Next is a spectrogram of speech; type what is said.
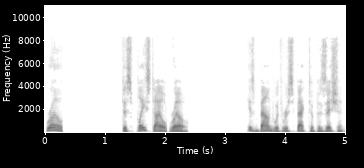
rho display style rho is bound with respect to position.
